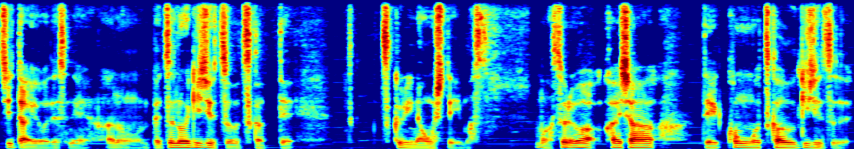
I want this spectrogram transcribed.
自体をですね、あの、別の技術を使って作り直しています。まあ、それは会社で今後使う技術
